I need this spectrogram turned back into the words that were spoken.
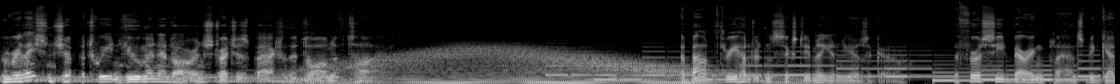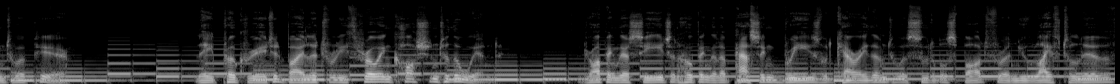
The relationship between human and orange stretches back to the dawn of time. About 360 million years ago, the first seed bearing plants began to appear. They procreated by literally throwing caution to the wind, dropping their seeds and hoping that a passing breeze would carry them to a suitable spot for a new life to live,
